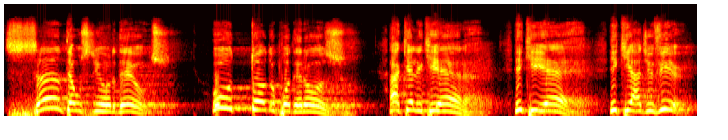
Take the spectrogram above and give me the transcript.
Santo é o Senhor Deus, o Todo-Poderoso, aquele que era, e que é, e que há de vir.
